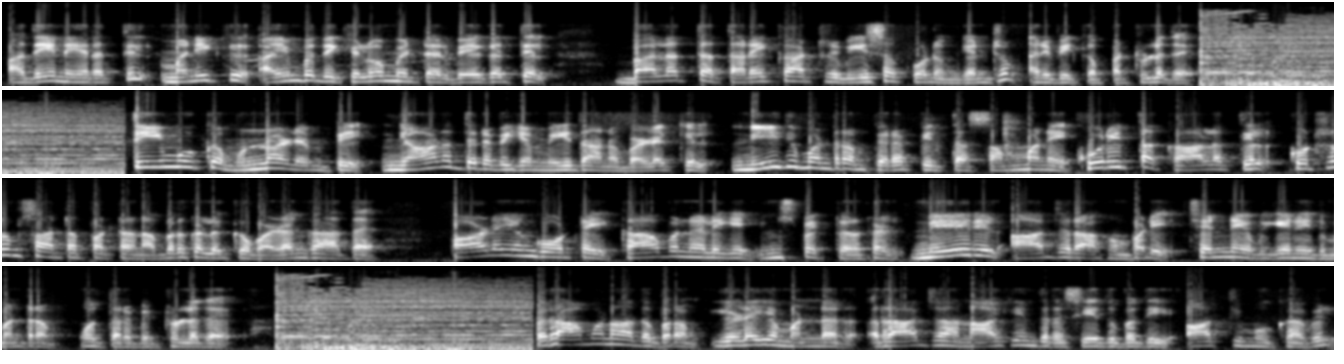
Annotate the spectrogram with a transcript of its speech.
அதே நேரத்தில் மணிக்கு ஐம்பது கிலோமீட்டர் வேகத்தில் பலத்த தரைக்காற்று வீசக்கூடும் என்றும் அறிவிக்கப்பட்டுள்ளது. திமுக முன்னாள் எம்பி ஞான திரவியம் மீதான வழக்கில் நீதிமன்றம் பிறப்பித்த சம்மனை குறித்த காலத்தில் குற்றம் சாட்டப்பட்ட நபர்களுக்கு வழங்காத பாளையங்கோட்டை காவல் நிலைய இன்ஸ்பெக்டர்கள் நேரில் ஆஜராகும்படி சென்னை உயர்நீதிமன்றம் உத்தரவிட்டுள்ளது. ராமநாதபுரம் இளைய மன்னர் ராஜா நாகேந்திர சேதுபதி அதிமுகவில்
